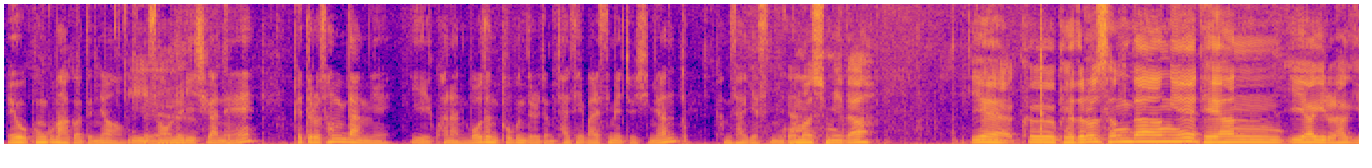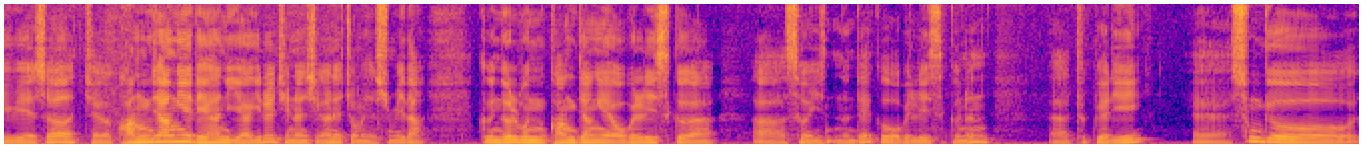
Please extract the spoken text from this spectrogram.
매우 궁금하거든요. 그래서 예. 오늘 이 시간에 베드로 성당에 이 관한 모든 부분들을 좀 자세히 말씀해 주시면 감사하겠습니다. 고맙습니다. 예, 그 베드로 성당에 대한 이야기를 하기 위해서 제가 광장에 대한 이야기를 지난 시간에 좀 했습니다. 그 넓은 광장에 오벨리스크가 아, 서 있는데 그 오벨리스크는 아, 특별히 에, 순교자를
